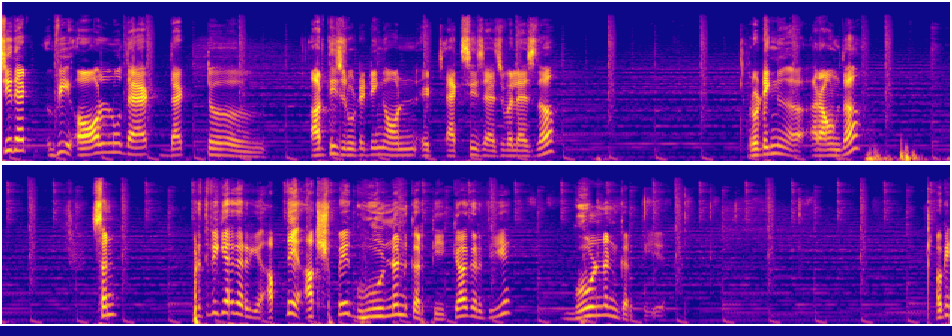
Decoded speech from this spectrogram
See that we all know that that uh, earth is rotating on its axis as well as the uh, around the sun. पृथ्वी क्या कर रही है? अपने अक्ष पे घूर्णन करती है। क्या करती है? घूर्णन करती है। ओके?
